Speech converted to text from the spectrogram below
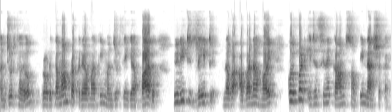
મંજૂર થયો. રોડ તમામ પ્રક્રિયાઓમાંથી મંજૂર થઈ ગયા બાદ યુનિટ રેટ નવા આવવાના હોય કોઈ પણ એજન્સીને કામ સોંપી ના શકાય.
